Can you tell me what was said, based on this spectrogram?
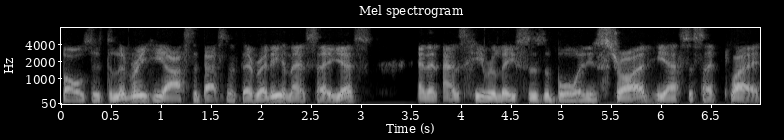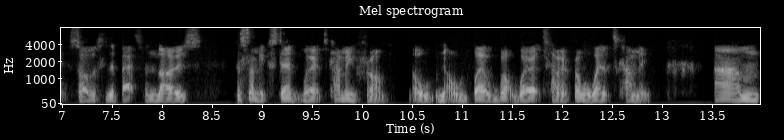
bowls his delivery, he asks the batsman if they're ready, and they say yes. And then as he releases the ball in his stride, he has to say play. So obviously the batsman knows to some extent where it's coming from, or you know, where, not where it's coming from or when it's coming. Um,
